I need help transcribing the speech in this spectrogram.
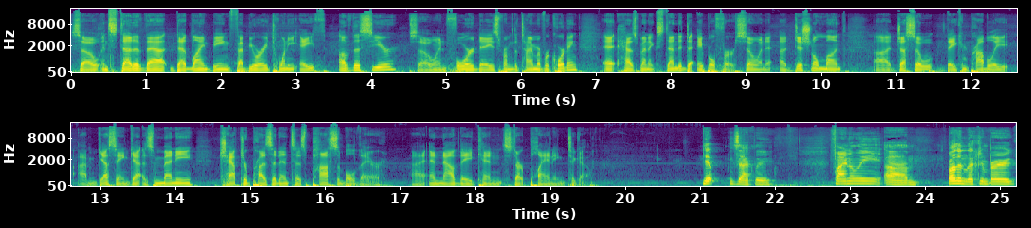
So instead of that deadline being February 28th of this year, so in four days from the time of recording, it has been extended to April 1st. So an additional month, uh, just so they can probably, I'm guessing, get as many chapter presidents as possible there. Uh, and now they can start planning to go. Yep, exactly. Finally, um, Brother Lichtenberg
